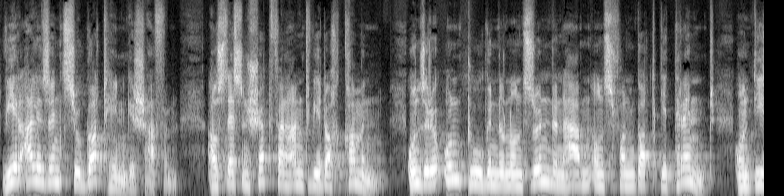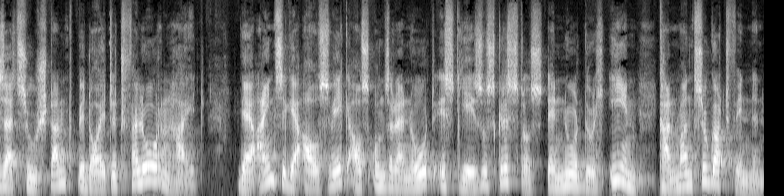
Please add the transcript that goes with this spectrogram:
Wir alle sind zu Gott hingeschaffen, aus dessen Schöpferhand wir doch kommen. Unsere Untugenden und Sünden haben uns von Gott getrennt, und dieser Zustand bedeutet Verlorenheit. Der einzige Ausweg aus unserer Not ist Jesus Christus, denn nur durch ihn kann man zu Gott finden.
